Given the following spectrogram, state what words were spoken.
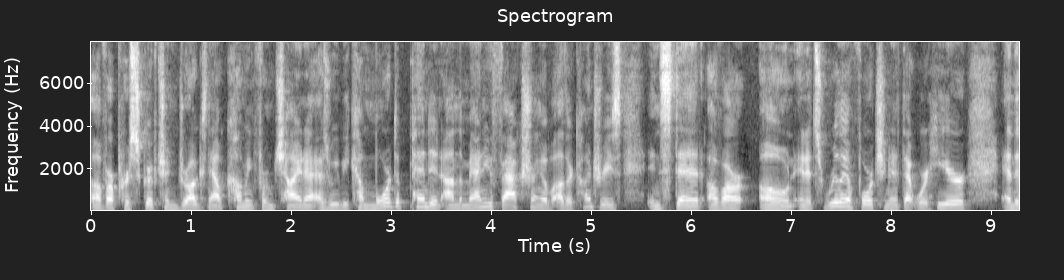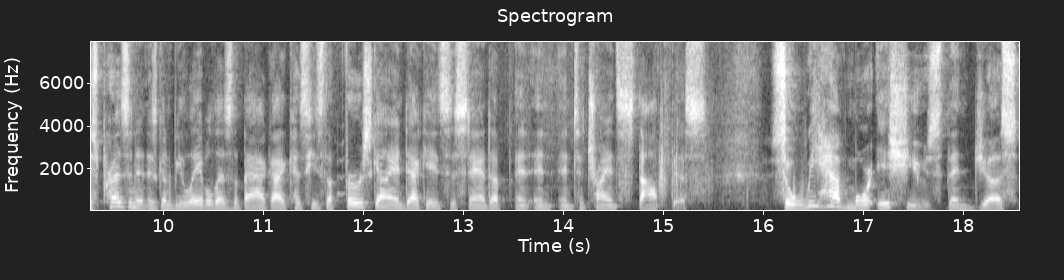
of our prescription drugs now coming from China as we become more dependent on the manufacturing of other countries instead of our own. And it's really unfortunate that we're here and this president is going to be labeled as the bad guy because he's the first guy in decades to stand up and, and, and to try and stop this. So we have more issues than just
